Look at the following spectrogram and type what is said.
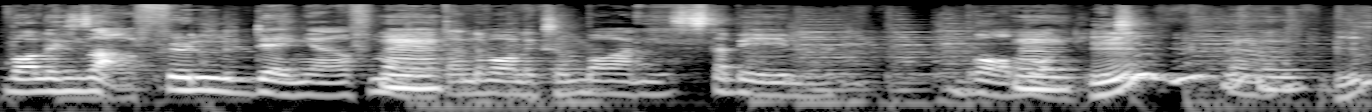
var liksom så här fulldängare för mig. Mm. Utan det var liksom bara en stabil, bra Bond. Mm. liksom. Mm.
